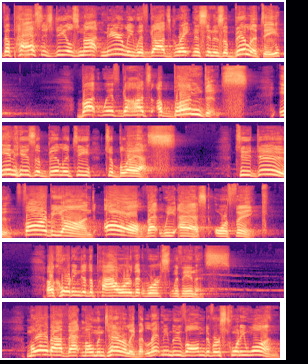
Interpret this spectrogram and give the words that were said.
The passage deals not merely with God's greatness and his ability but with God's abundance in His ability to bless, to do far beyond all that we ask or think, according to the power that works within us. More about that momentarily, but let me move on to verse 21.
